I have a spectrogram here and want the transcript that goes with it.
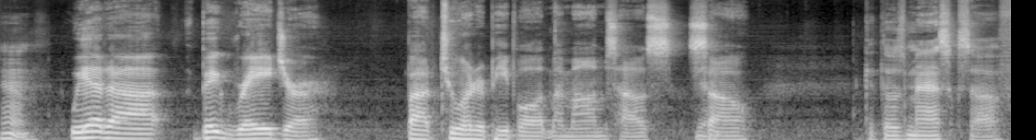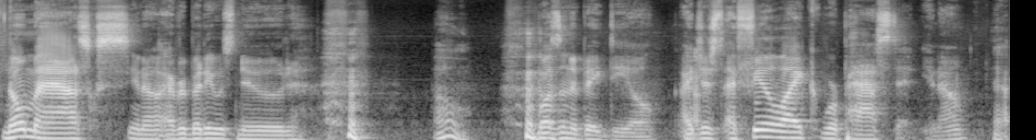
Yeah. we had a big rager, about 200 people at my mom's house. So Get those masks off. no masks. You know, everybody was nude. Oh. It wasn't a big deal. I just I feel like we're past it. You know. Yeah,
